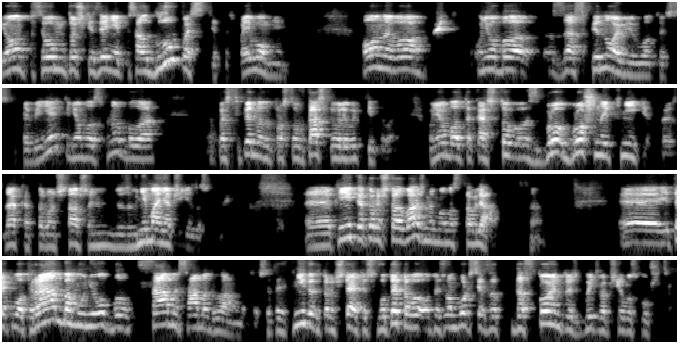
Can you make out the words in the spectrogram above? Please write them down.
и он с его точки зрения писал глупости, то есть, по его мнению, он его, у него было за спиной в его то есть, кабинете, у него было за спиной было постепенно просто вытаскивали, выкидывали у него была такая 100, брошенные книги, то есть, да, которые он считал, что внимания вообще не заслуживают. Э, книги, которые считал важным, он оставлял. Э, и так вот, Рамбам у него был самый-самый главный. То есть это книга, которую он читает. То есть вот этого, то есть он больше всех достоин то есть быть вообще его слушателем.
